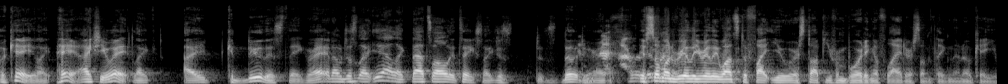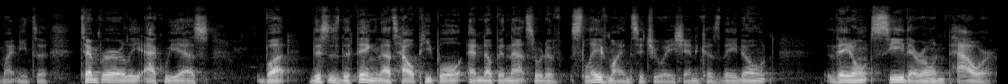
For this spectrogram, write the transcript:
okay, like, hey, actually, wait, like I can do this thing, right? And I'm just like, yeah, like that's all it takes, like just just don't do it. Right? If someone really really wants to fight you or stop you from boarding a flight or something, then okay, you might need to temporarily acquiesce but this is the thing. That's how people end up in that sort of slave mind situation because they don't, they don't see their own power.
